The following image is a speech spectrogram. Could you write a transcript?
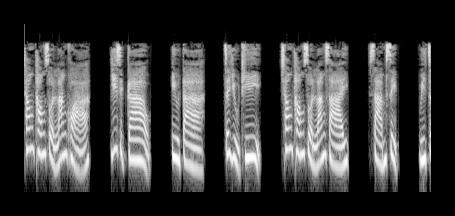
ช่องท้องส่วนล่างขวา 29. อิวตา จะอยู่ที่ ช่องท้องส่วนล่างซ้าย 30. วิโจ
